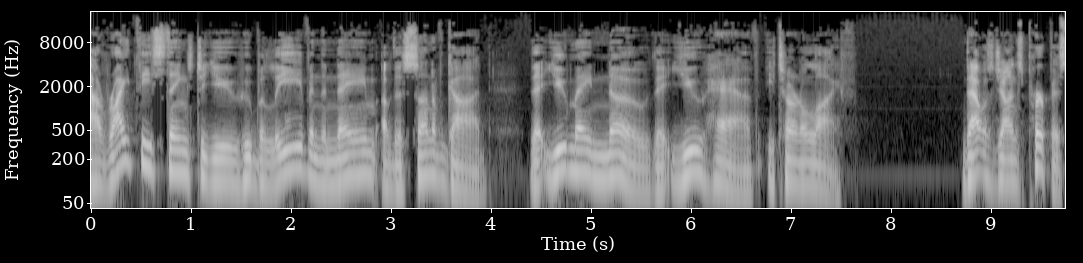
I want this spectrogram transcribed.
I write these things to you who believe in the name of the Son of God, that you may know that you have eternal life. That was John's purpose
